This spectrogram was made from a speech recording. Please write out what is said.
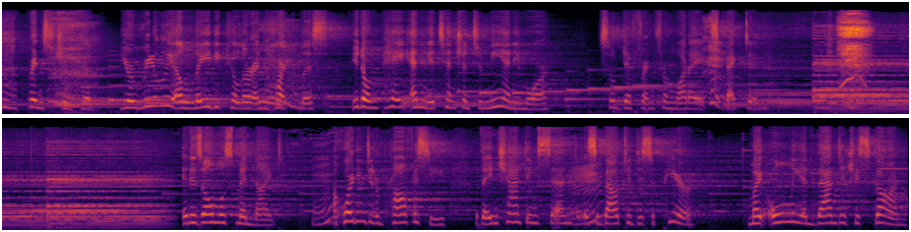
Ah, prince Jacob, you're really a lady killer and heartless. You don't pay any attention to me anymore. So different from what I expected. It is almost midnight. Hmm? According to the prophecy, the enchanting scent is hmm? about to disappear. My only advantage is gone.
